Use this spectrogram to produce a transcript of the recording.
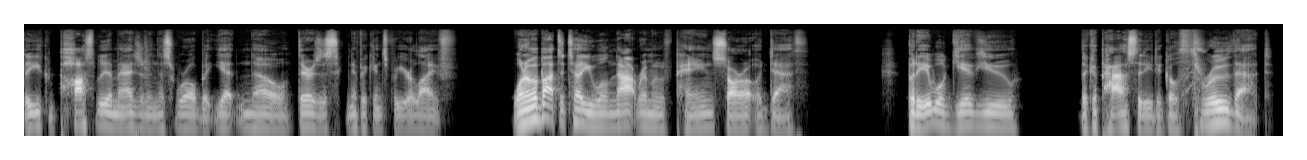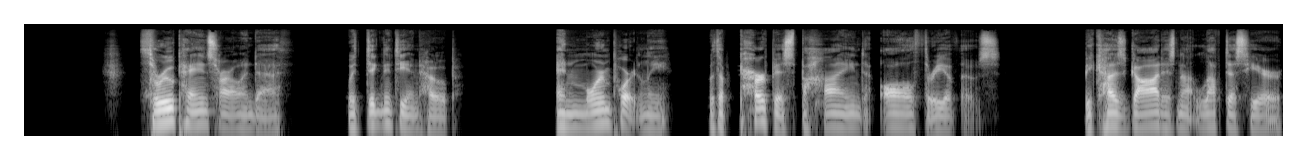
that you could possibly imagine in this world, but yet know there is a significance for your life. What I'm about to tell you will not remove pain, sorrow, or death, but it will give you the capacity to go through that through pain, sorrow, and death with dignity and hope. And more importantly, with a purpose behind all three of those. Because God has not left us here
